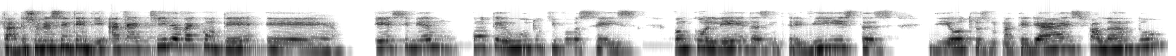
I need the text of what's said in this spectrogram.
Tá, deixa eu ver se eu entendi. A cartilha vai conter é, esse mesmo conteúdo que vocês vão colher das entrevistas, de outros materiais, falando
